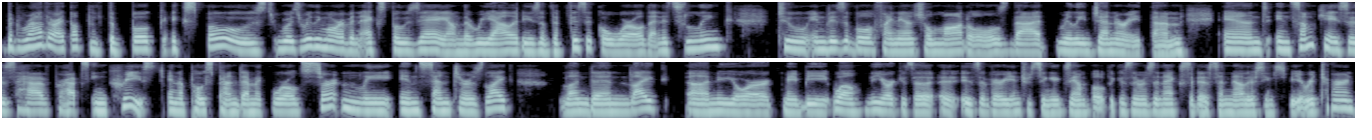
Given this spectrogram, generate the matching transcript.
but rather, I thought that the book exposed was really more of an expose on the realities of the physical world and its link to invisible financial models that really generate them. And in some cases have perhaps increased in a post pandemic world, certainly in centers like London, like uh, New York, maybe. Well, New York is a is a very interesting example because there was an exodus and now there seems to be a return.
